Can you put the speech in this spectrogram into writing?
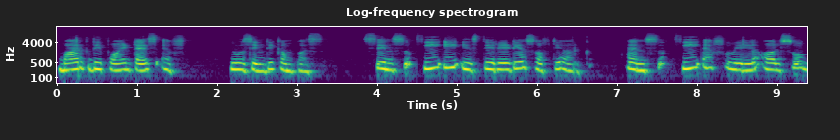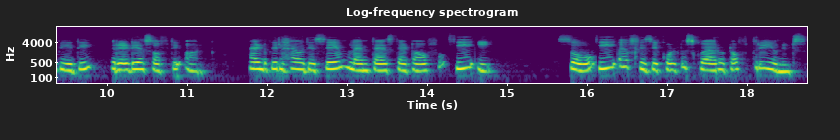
mark the point as F using the compass. Since CE is the radius of the arc, Hence, CF will also be the radius of the arc and will have the same length as that of CE. So, CF is equal to square root of 3 units.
